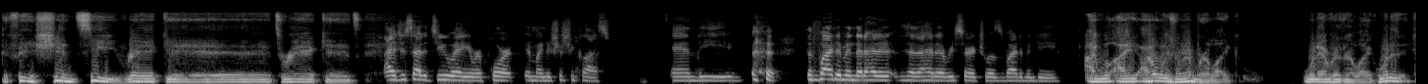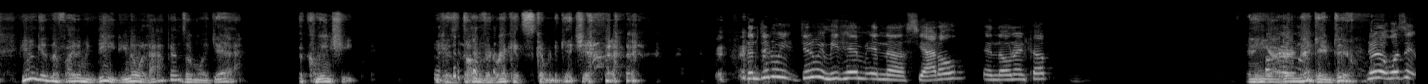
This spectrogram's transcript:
deficiency rickets rickets i just had to do a report in my nutrition class and the the vitamin that i had that i had to research was vitamin d i will I, I always remember like whenever they're like what is it if you don't get enough vitamin d do you know what happens i'm like yeah a clean sheet because donovan ricketts is coming to get you then didn't we didn't we meet him in uh, seattle in the 09 cup and he got hurt in that game too. No, no, was it?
